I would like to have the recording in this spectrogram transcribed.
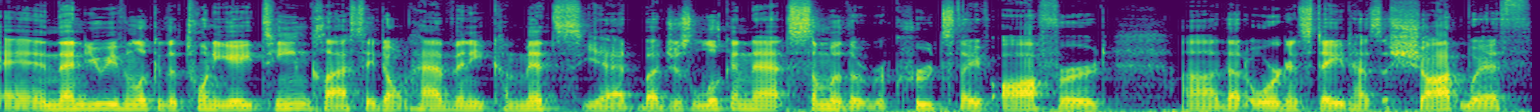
and then you even look at the 2018 class, they don't have any commits yet, but just looking at some of the recruits they've offered uh, that Oregon State has a shot with.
